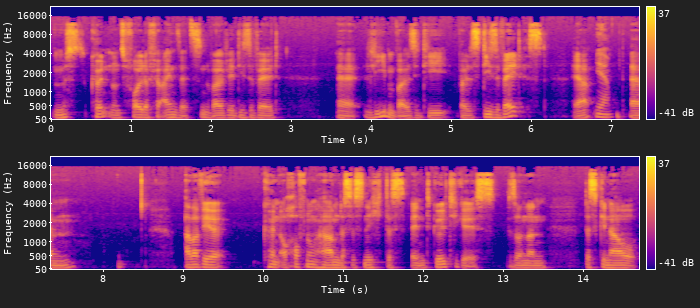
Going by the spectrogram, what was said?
müssen, könnten uns voll dafür einsetzen, weil wir diese Welt äh, lieben, weil sie die, weil es diese Welt ist. Ja. ja. Ähm, aber wir können auch Hoffnung haben, dass es nicht das Endgültige ist, sondern dass genau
